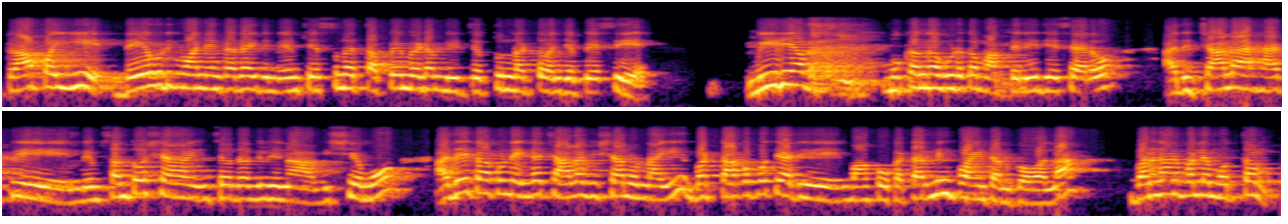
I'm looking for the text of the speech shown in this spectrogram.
డ్రాప్ అయ్యి దేవుడికి మాన్యం కదా ఇది మేము చేస్తున్నది తప్పే మేడం మీరు చెప్తున్నట్టు అని చెప్పేసి మీడియా ముఖంగా కూడా మాకు తెలియజేశారు. అది చాలా హ్యాపీ మేము సంతోషించదగిన విషయము. అదే కాకుండా ఇంకా చాలా విషయాలు ఉన్నాయి. బట్ కాకపోతే అది మాకు ఒక టర్నింగ్ పాయింట్ అనుకోవాలా? బనగానపల్లె మొత్తం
